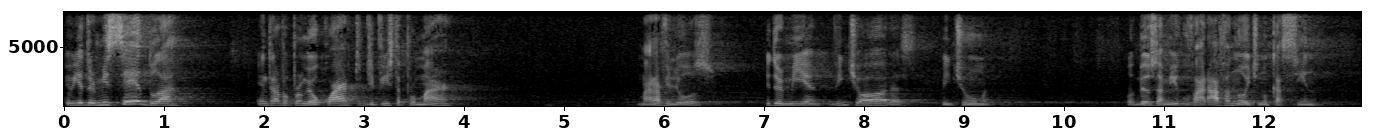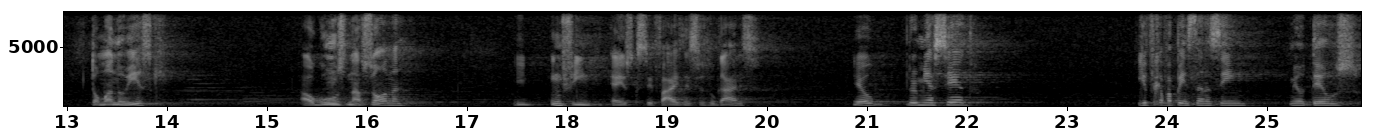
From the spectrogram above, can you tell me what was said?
Eu ia dormir cedo lá. Entrava para o meu quarto, de vista para o mar. Maravilhoso. E dormia 20 horas, 21. Os meus amigos varavam a noite no cassino tomando uísque, alguns na zona, e, enfim, é isso que se faz nesses lugares. Eu dormia cedo, e eu ficava pensando assim: meu Deus,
